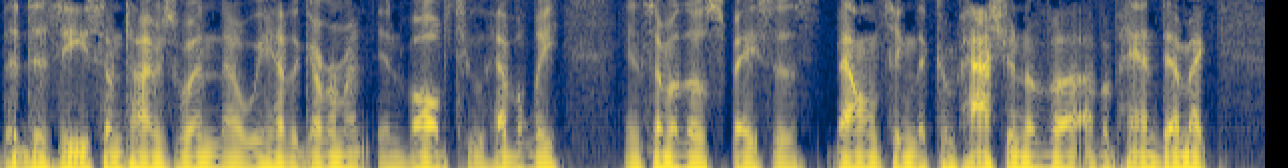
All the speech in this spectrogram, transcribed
the disease. Sometimes when uh, we have the government involved too heavily in some of those spaces, balancing the compassion of a, of a pandemic uh,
